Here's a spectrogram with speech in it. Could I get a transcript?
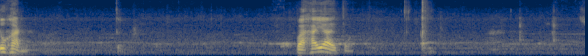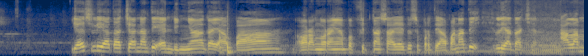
Tuhan. Bahaya itu. Ya lihat aja nanti endingnya kayak apa. Orang-orang yang fitnah saya itu seperti apa. Nanti lihat aja. Alam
